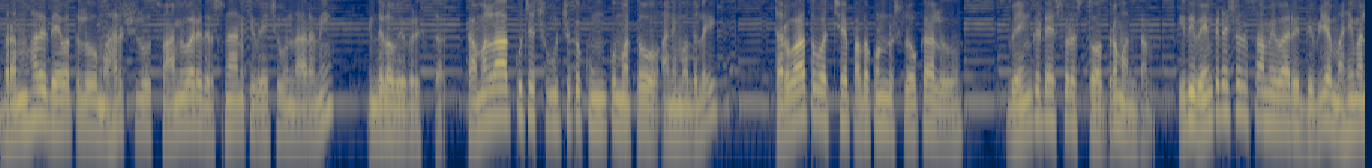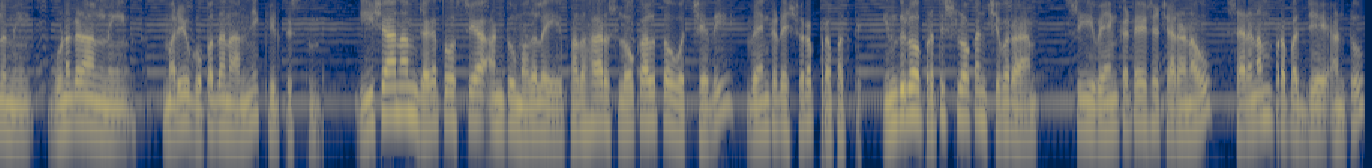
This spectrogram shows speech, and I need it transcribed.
బ్రహ్మాది దేవతలు మహర్షులు స్వామివారి దర్శనానికి వేచి ఉన్నారని ఇందులో వివరిస్తారు. కమలాకుచ చూచుక కుంకుమతో అని మొదలై తర్వాత వచ్చే పదకొండు శ్లోకాలు వెంకటేశ్వర స్తోత్రం అంటాం. ఇది వెంకటేశ్వర స్వామి వారి దివ్య మహిమలని గుణగణాలని మరియు గొప్పదనాన్ని కీర్తిస్తుంది. ఈశానం జగతోస్య అంటూ మొదలై పదహారు శ్లోకాలతో వచ్చేది వెంకటేశ్వర ప్రపత్తి. ఇందులో ప్రతి శ్లోకం చివర శ్రీ వెంకటేశ చరణౌ శరణం ప్రపద్యే అంటూ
